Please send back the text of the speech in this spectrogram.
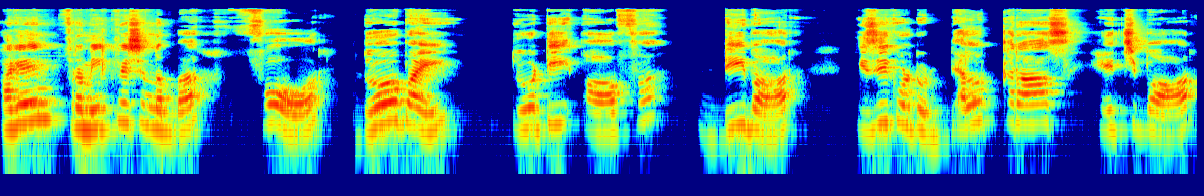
again from equation number 4 dou by dou t of uh, d bar is equal to del cross h bar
